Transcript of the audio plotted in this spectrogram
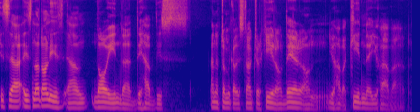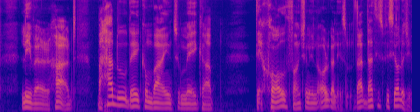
It's, uh, it's not only um, knowing that they have this anatomical structure here or there, on you have a kidney, you have a liver, heart, but how do they combine to make up the whole functioning organism? That that is physiology.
